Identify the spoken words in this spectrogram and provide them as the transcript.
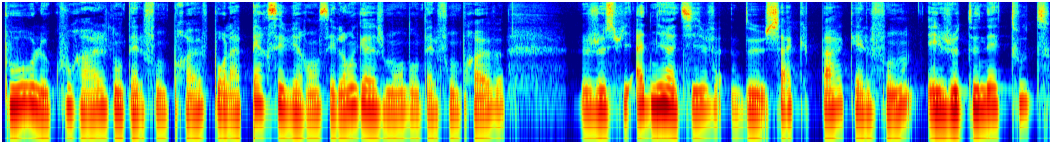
pour le courage dont elles font preuve, pour la persévérance et l'engagement dont elles font preuve. Je suis admirative de chaque pas qu'elles font et je tenais toutes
